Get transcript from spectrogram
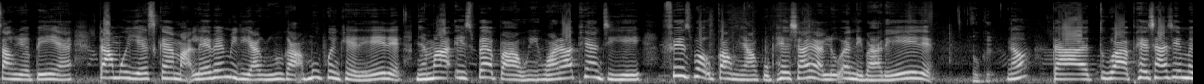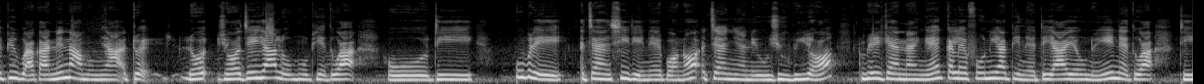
ဆောင်ရွက်ပေးရန်တာမွေရဲစခန်းမှာ11 media group ကအမှုဖွင့်ခဲ့တယ်တဲ့မြန်မာ expert ပါဝင်ဝါဒဖြန့်ချီရေး Facebook အကောင့်များကိုဖယ်ရှားရလိုအပ်နေပါတယ်တဲ့ဟုတ်ကဲ့နော် ဒါ तू ကဖယ်ရှားခြင်းမပြုပါကနင့်နာမှုများအတွက်ရော်ကြေးရလိုမှုဖြင့် तू ကဟိုဒီဥပဒေအကြံရှိတွေနဲ့ပေါ့နော်အကြံဉာဏ်တွေကိုယူပြီးတော့အမေရိကန်နိုင်ငံကယ်လီဖိုးနီးယားပြည်နယ်တရားရုံးတွင်နဲ့သူကဒီ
